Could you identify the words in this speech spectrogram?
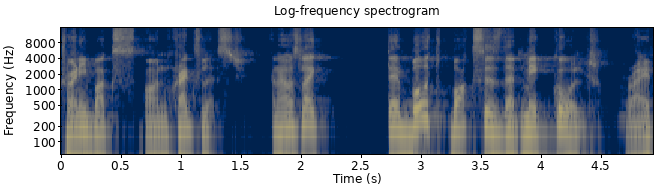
20 bucks on Craigslist. And I was like, they're both boxes that make cold, right?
